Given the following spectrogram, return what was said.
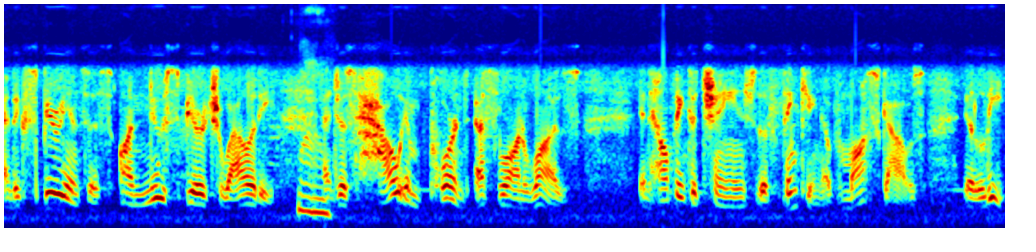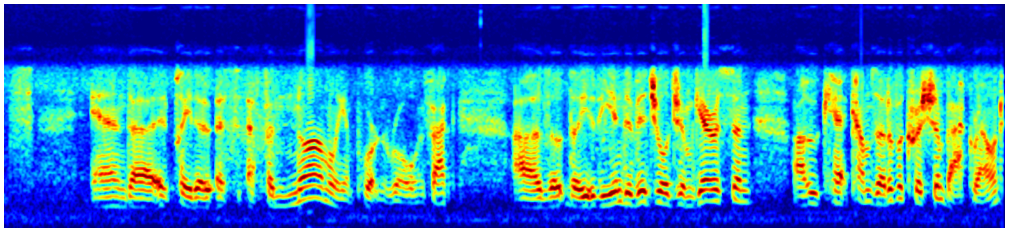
and experiences on new spirituality, wow. and just how important Esalen was in helping to change the thinking of Moscow's elites and uh, it played a, a, a, phenomenally important role. In fact, uh, the, the, the individual Jim Garrison, uh, who comes out of a Christian background,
